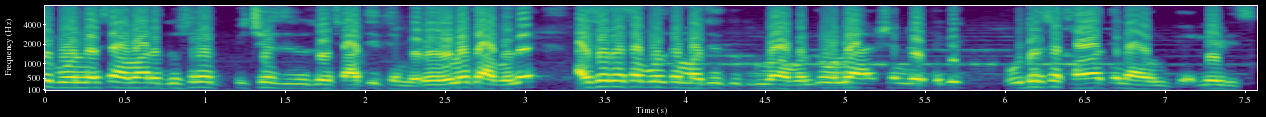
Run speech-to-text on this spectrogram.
ये बोलने से हमारे दूसरे पीछे जो साथी थे मेरे उन्होंने क्या बोले? ऐसा कैसा बोलते मस्जिद को तुम वहाँ बोल के उन्होंने एक्शन लेते कि उधर से खातन आए उनके लेडीज़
